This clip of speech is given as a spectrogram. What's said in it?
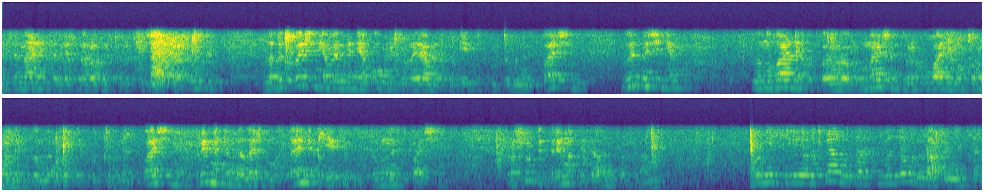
національних та міжнародних туристичних маршрутів, забезпечення ведення обліку наявних об'єктів культурної спадщини, визначення планувальних е, обмежень з урахуванням охоронних зон об'єктів культурної спадщини, утримання в належному стані об'єктів культурної спадщини. Прошу підтримати дану програму. Комісією розглянута, рекомендовано прийняття.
